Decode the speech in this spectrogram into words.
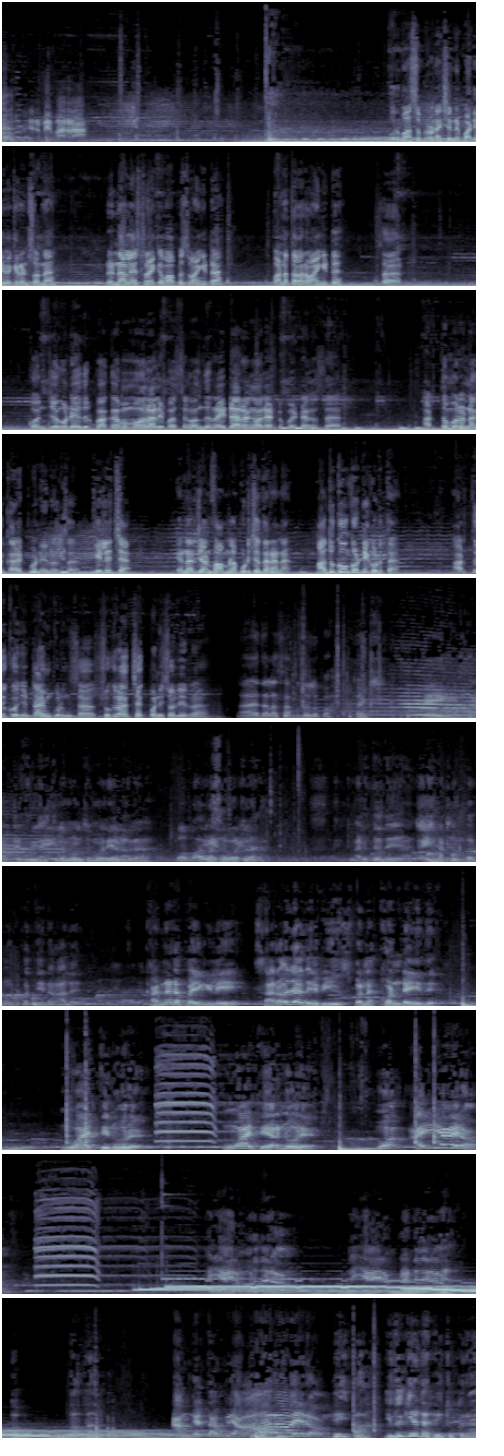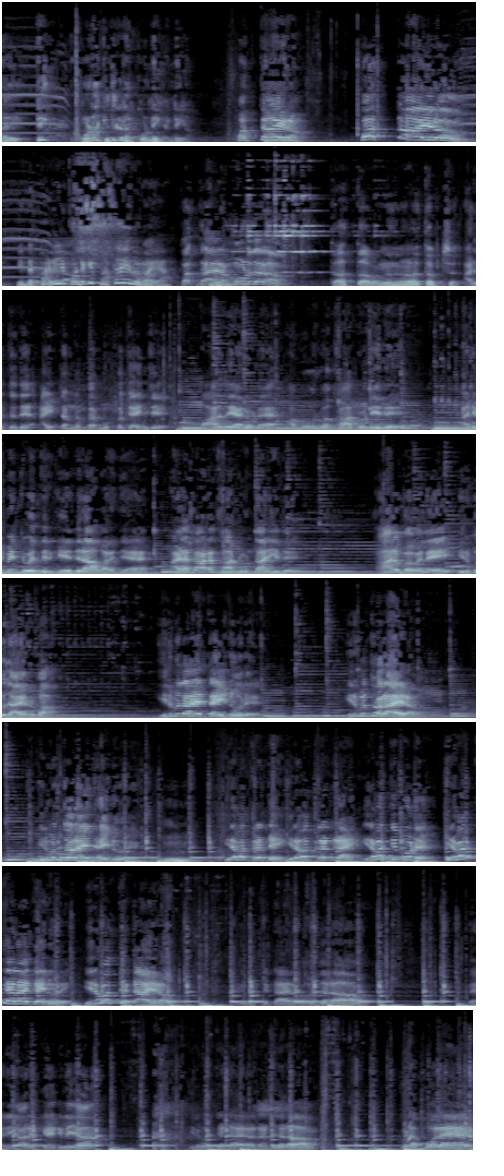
ஒரு மாசம் ப்ரொடக்ஷன் நிப்பாட்டி வைக்கிறேன்னு சொன்னேன் ரெண்டு நாளே ஸ்ட்ரைக்கை வாபஸ் வாங்கிட்டேன் பணத்தை வேற வாங்கிட்டு. சார் கொஞ்சம் கூட எதிர்பார்க்காம முதலாளி பசங்க வந்து ரைட் ஆறாங்க விளையாட்டு போயிட்டாங்க சார். அடுத்த முறை நான் கரெக்ட் பண்ணிடுறேன் சார். கிழிச்ச. எனர்ஜான் ஃபார்ம்ல புடிச்ச தரேன் அதுக்கும் கொட்டி கொடுத்தேன். அடுத்து கொஞ்சம் டைம் கொடுங்க சார். சுகரா செக் பண்ணி சொல்லிடுறேன். அதெல்லாம் சம்மந்தம் இல்லப்பா. தேங்க்ஸ் ஏய் மியூசிக்ல நுழைஞ்ச மாதிரியே இருக்கிற பாபா அல்லாட்ட வரல. அடுத்தது ஐட்டம் நம்பர் முப்பத்தி நாலு கன்னட பைங்கிலி சரோஜா தேவி யூஸ் பண்ண கொண்டை இது. மூவாயிரத்தி நூறு. மூவாயிரத்தி இருநூறு. ஐயாயிரம். ஐயாயிரம் ஒரு தரம். ஐயாயிரம் ரெண்டு தரம். அங்க தம்பி ஆறாயிரம். இதுக்கு ஏன்டா கை தூக்குற? டேய் உனக்கு எதுக்குடா கொண்டை கண்டையும்? பத்தாயிரம். பத்தாயிரம். இந்த பழைய கொண்டைக்கு பத்தாயிரம் ரூபாயா? பத்தாயிரம் மூணு தரம். தாத்தா வாங்கினதுனால தப்பிச்சேன். அடுத்தது ஐட்டம் நம்பர் முப்பத்தி அஞ்சு பாரதியாரோட அபூர்வ கார்ட்டூன் இது. அடிமைத்துவத்திற்கு எதிராக வரைஞ்ச அழகான கார்ட்டூன் தான் இது. ஆரம்ப விலை இருபதாயிரம் ரூபாய் இருபதாயிரத்தி ஐநூறு. இருபத்தோராயிரம். இருபத்தோராயிரத்தி ஐநூறு. இருபத்தி ரெண்டு இருபத்தி ரெண்டு இருபத்தி மூணு இருபத்தி ஏழாயிரத்தி ஐநூறு இருபத்தி எட்டாயிரம் இருபத்தி எட்டாயிரம் ஒரு தரம். வேற யாரும் கேட்கலையா இருபத்தி எட்டாயிரம் ரெண்டு தரம் விட போறேன்.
